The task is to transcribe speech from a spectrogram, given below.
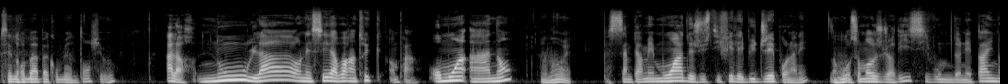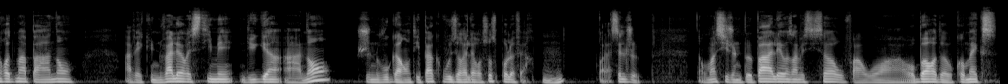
C'est une roadmap à combien de temps chez vous? Alors, nous, là, on essaie d'avoir un truc, enfin, au moins à un an, Un an, ouais. Parce que ça me permet, moi, de justifier les budgets pour l'année. Donc, Mhm. grosso modo, je leur dis, si vous ne me donnez pas une roadmap à un an avec une valeur estimée du gain à un an, je ne vous garantis pas que vous aurez les ressources pour le faire. Mhm. Voilà, c'est le jeu. Donc, moi, si je ne peux pas aller aux investisseurs ou, enfin, au board, au COMEX,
